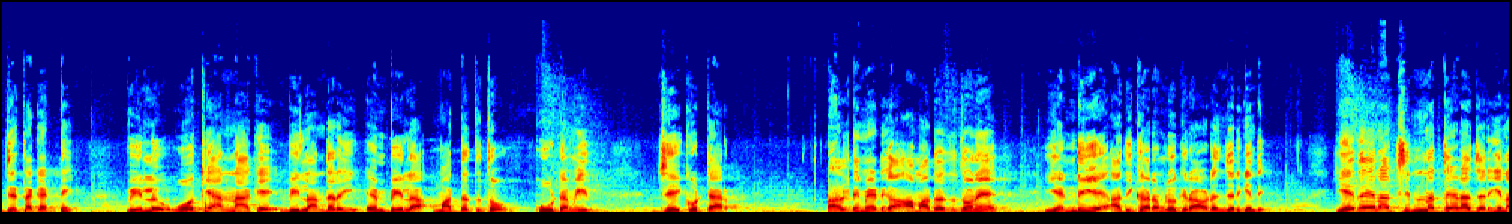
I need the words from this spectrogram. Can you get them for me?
జతగట్టి వీళ్ళు ఓకే అన్నాకే వీళ్ళందరి ఎంపీల మద్దతుతో కూటమి జై కొట్టారు. అల్టిమేట్గా ఆ మద్దతుతోనే ఎన్డీఏ అధికారంలోకి రావడం జరిగింది. ఏదైనా చిన్న తేడా జరిగిన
